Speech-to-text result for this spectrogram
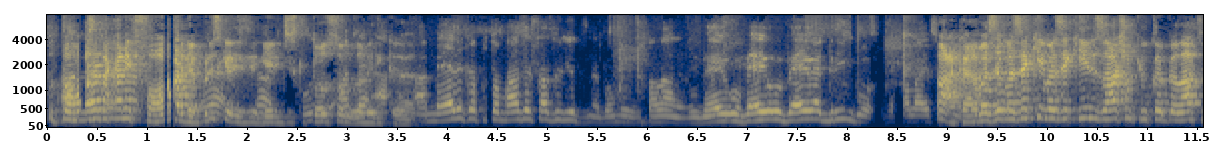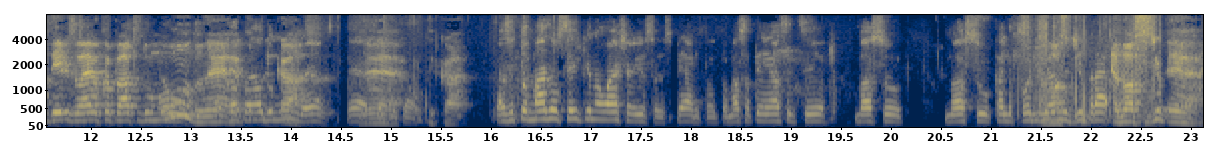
Tom, o Tomás é da América- Califórnia, por isso que ele, É, ele diz que o- todos somos a- americanos. a- América pro Tomás é Estados Unidos, né? Vamos falar, né? O velho, o velho, o velho é gringo. Vou falar isso. Ah, aqui. cara, mas é, mas, é que, mas é que eles acham que o campeonato deles lá é o campeonato do É o- mundo, né? É o campeonato do mundo, é. É, É, complicado. complicado. Mas o Tomás eu sei que não acha isso, eu espero. Então, o Tomás só tem essa de ser nosso, nosso californiano Nosso- de Bra... É nosso, de- é,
